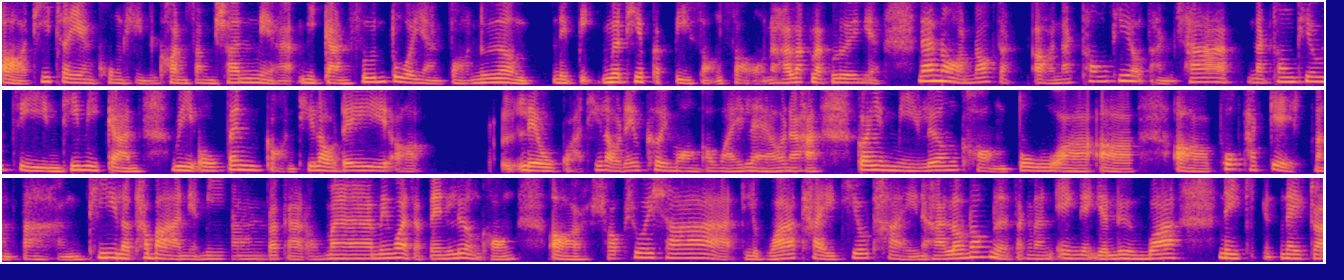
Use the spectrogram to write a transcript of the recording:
เอ่อที่จะยังคงเห็น consumption เนี่ยมีการฟื้นตัวอย่างต่อเนื่องในปีเมื่อเทียบกับปี 22 นะคะ หลักๆเลยเนี่ยแน่นอนนอกจากนักท่องเที่ยวต่างชาติ นักท่องเที่ยวจีนที่มีการ reopen ก่อนที่เราได้ เร็วกว่าที่เราได้เคยมองเอาไว้แล้วนะคะ ก็ยังมีเรื่องของตัวเอ่อเอ่อพวกแพ็กเกจต่างๆ ที่รัฐบาลเนี่ยมีการประกาศออกมา ไม่ว่าจะเป็นเรื่องของเอ่อช็อปช่วยชาติ หรือว่าไทยเที่ยวไทยนะคะ แล้วนอกเหนือจากนั้นเองเนี่ยอย่าลืมว่าในในไตร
